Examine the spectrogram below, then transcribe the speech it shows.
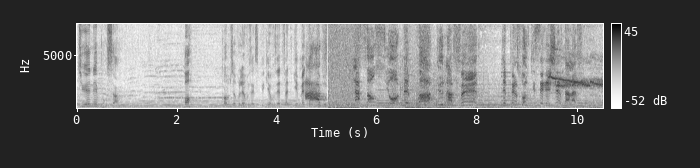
Tu es né pour ça. Bon, comme je voulais vous expliquer, vous êtes fatigué. Mettons. L'ascension n'est pas une affaire des personnes qui se recherchent dans la vie.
